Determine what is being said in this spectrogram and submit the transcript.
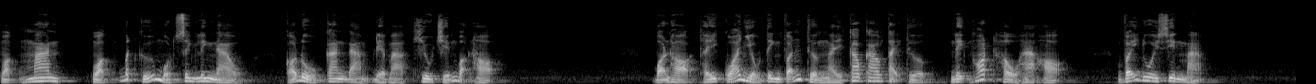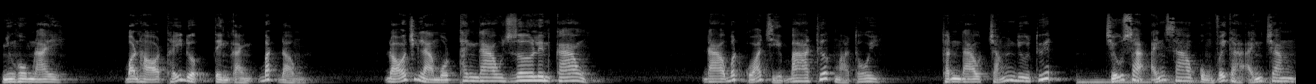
hoặc man hoặc bất cứ một sinh linh nào có đủ can đảm để mà khiêu chiến bọn họ. Bọn họ thấy quá nhiều tinh vẫn thường ngày cao cao tại thượng, nịnh hót hầu hạ họ, vẫy đuôi xin mạng. Nhưng hôm nay, bọn họ thấy được tình cảnh bất đồng. Đó chính là một thanh đao dơ lên cao. Đao bất quá chỉ ba thước mà thôi, thân đao trắng như tuyết, chiếu xạ ánh sao cùng với cả ánh trăng,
